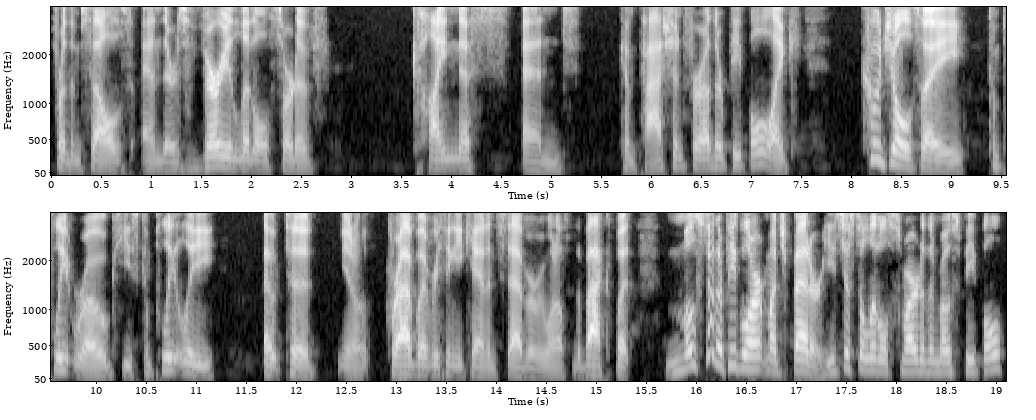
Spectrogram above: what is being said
for themselves and there's very little sort of kindness and compassion for other people. Like Cugel's a complete rogue. He's completely out to you know grab everything he can and stab everyone else in the back. But most other people aren't much better. He's just a little smarter than most people.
